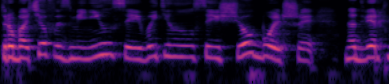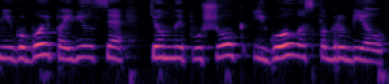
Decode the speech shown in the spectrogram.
Трубачев изменился и вытянулся еще больше. Над верхней губой появился темный пушок, и голос погрубел.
